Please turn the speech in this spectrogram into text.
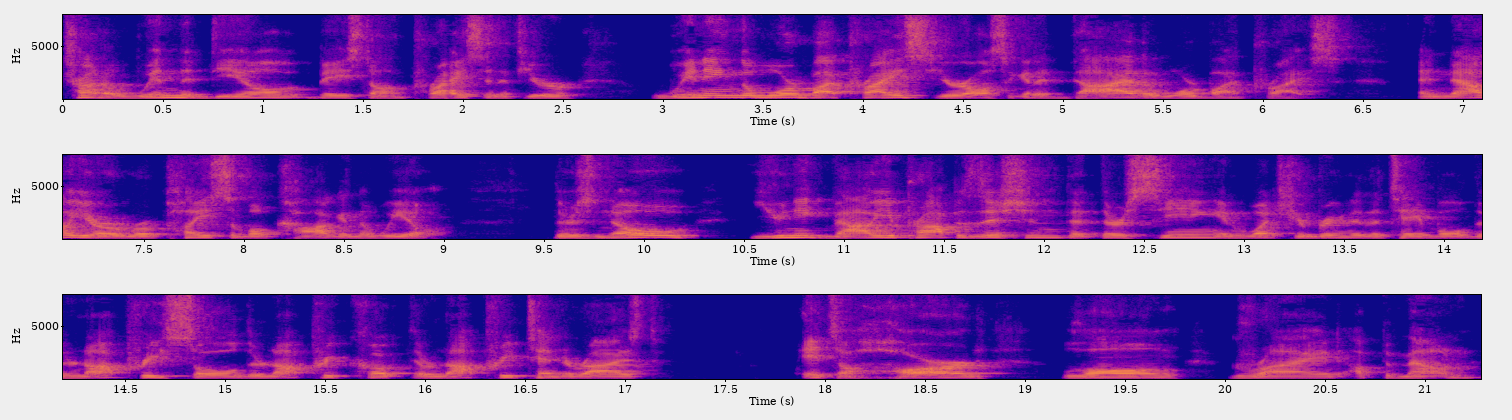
trying to win the deal based on price. And if you're winning the war by price, you're also going to die the war by price. And now you're a replaceable cog in the wheel. There's no unique value proposition that they're seeing in what you're bringing to the table. They're not pre sold, they're not pre cooked, they're not pre tenderized. It's a hard long grind up the mountain,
